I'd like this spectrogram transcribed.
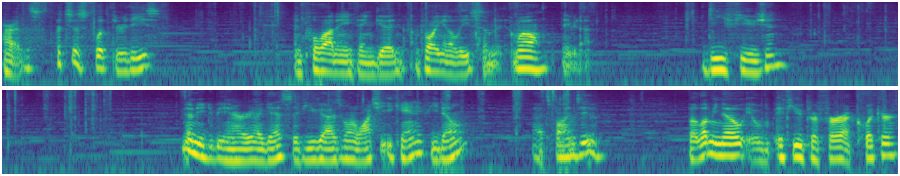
Alright, let's, let's just flip through these and pull out anything good. I'm probably going to leave some, well, maybe not. Diffusion. No need to be in a hurry, I guess. If you guys want to watch it, you can. If you don't, that's fine too. But let me know if you prefer a quicker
